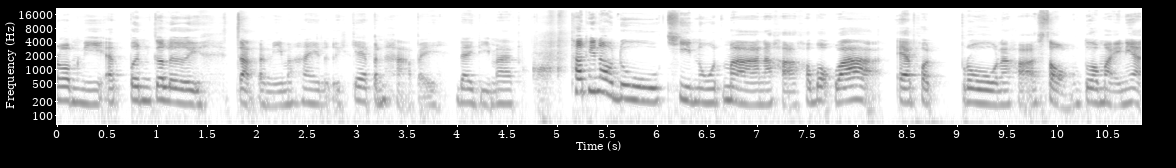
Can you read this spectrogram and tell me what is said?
รอบนี้ Apple ก็เลยจัดอันนี้มาให้เลย แก้ปัญหาไปได้ดีมาก เท่าที่เราดู Keynote มานะคะ เขาบอกว่า AirPods Pro นะคะ 2 ตัวใหม่เนี่ย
